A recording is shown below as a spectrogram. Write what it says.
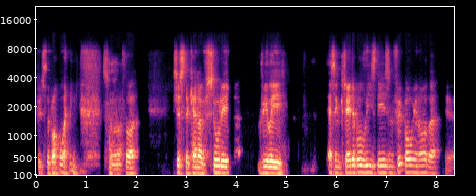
puts the ball in. So I thought it's just the kind of story that really is incredible these days in football, you know, that yeah.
